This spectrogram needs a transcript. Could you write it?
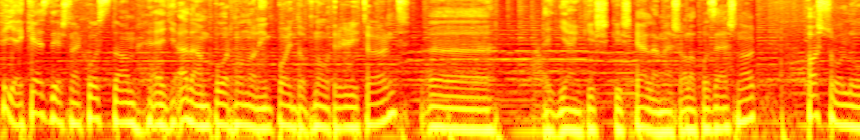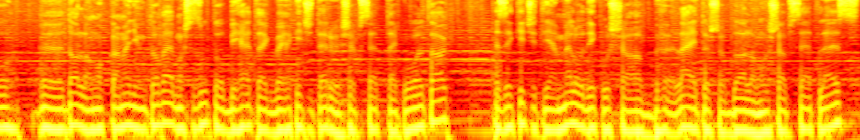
figyelj, kezdésnek hoztam egy Adam Port Monolink Point of No Return-t. Ö, egy ilyen kis, kis kellemes alapozásnak. Hasonló ö, dallamokkal megyünk tovább, most az utóbbi hetekben kicsit erősebb szettek voltak. Ez egy kicsit ilyen melodikusabb, lightosabb, dallamosabb szett lesz,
